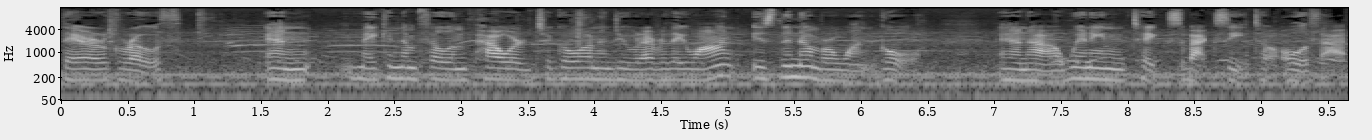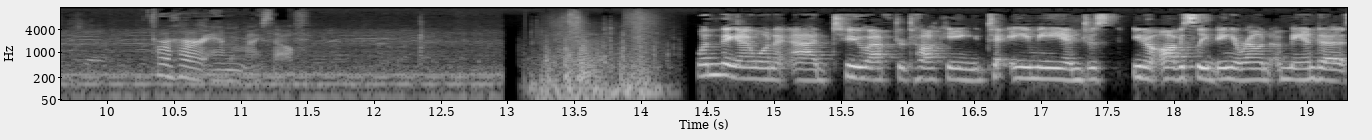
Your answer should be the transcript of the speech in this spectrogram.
their growth, and making them feel empowered to go on and do whatever they want is the number one goal. and uh, winning takes a back seat to all of that for her and myself. One thing I want to add too, after talking to Amy and just, you know, obviously being around Amanda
